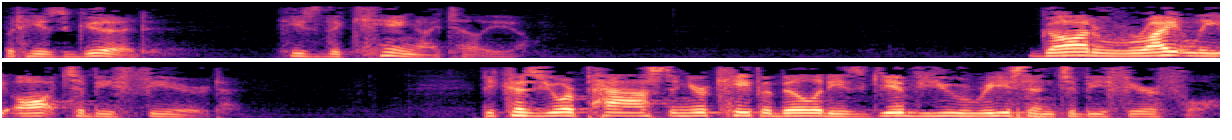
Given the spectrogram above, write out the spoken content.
But he's good. He's the king, I tell you. God rightly ought to be feared. Because your past and your capabilities give you reason to be fearful.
